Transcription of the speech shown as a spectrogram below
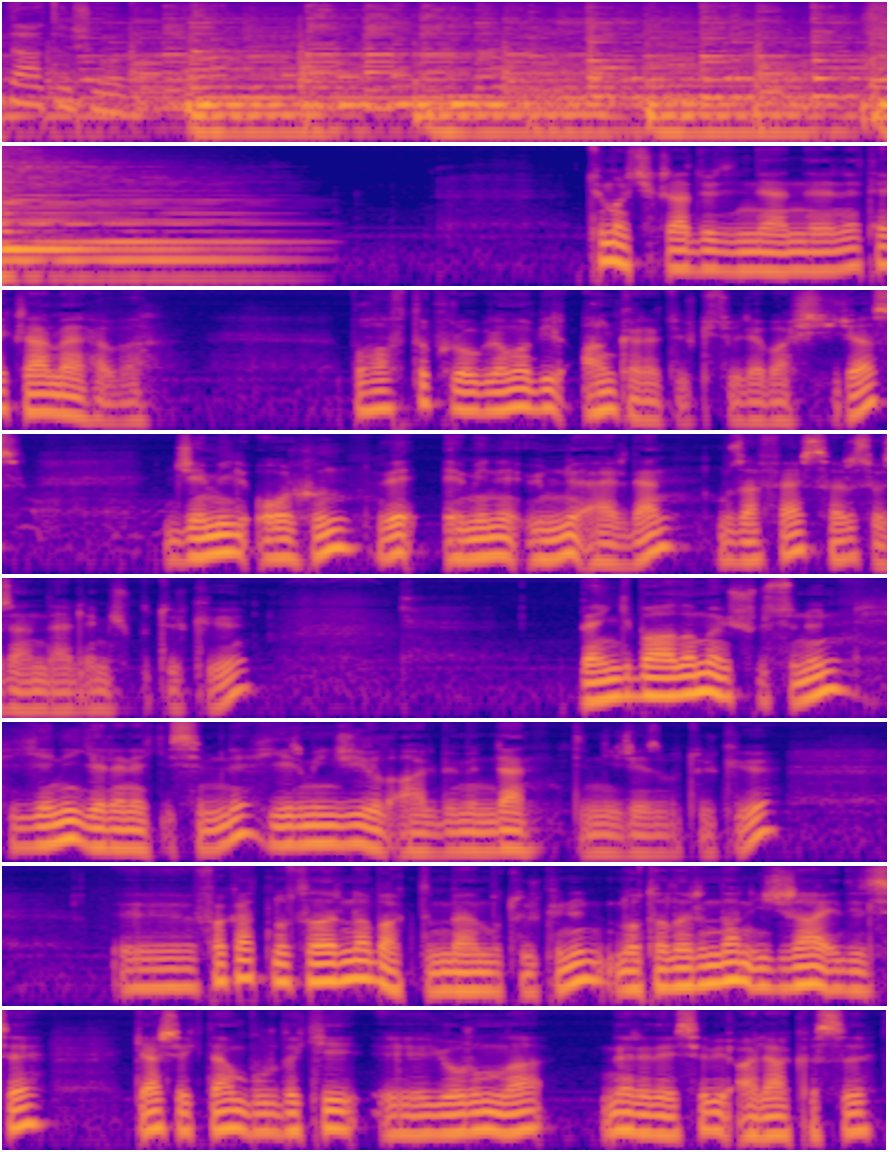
Dağtaşoğlu Tüm Açık Radyo dinleyenlerine tekrar merhaba. Bu hafta programa bir Ankara türküsüyle başlayacağız. Cemil Orhun ve Emine Ünlü Erden Muzaffer Sarı Sözen derlemiş bu türküyü. Bengi Bağlama Üçlüsü'nün Yeni Gelenek isimli 20. yıl albümünden dinleyeceğiz bu türküyü. E, fakat notalarına baktım ben bu türkünün. Notalarından icra edilse gerçekten buradaki e, yorumla neredeyse bir alakası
